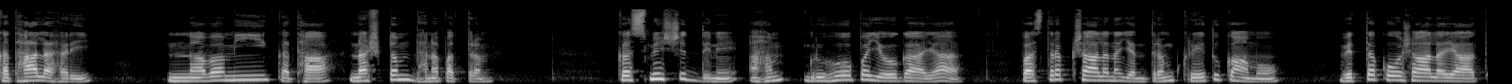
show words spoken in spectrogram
कथालहरी नवमी कथा नष्टं धनपत्रम्। कस्मिंश्चित् दिने अहं गृहोपयोगाय वस्त्रक्षालनयन्त्रं क्रेतुकामो वित्तकोषालयात्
